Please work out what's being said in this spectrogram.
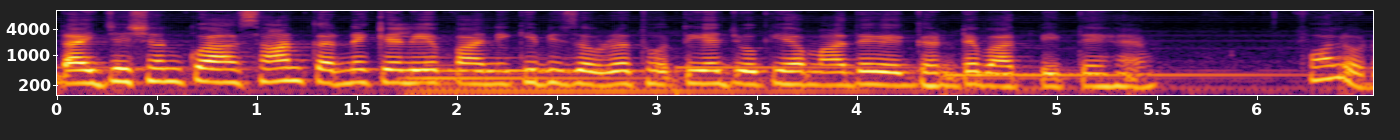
डाइजेशन को आसान करने के लिए पानी की भी ज़रूरत होती है, जो कि हम आधे एक घंटे बाद पीते हैं। फॉलोड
